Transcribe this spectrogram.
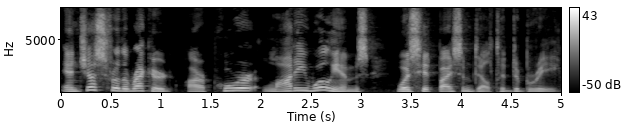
And just for the record, our poor Lottie Williams was hit by some Delta debris.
